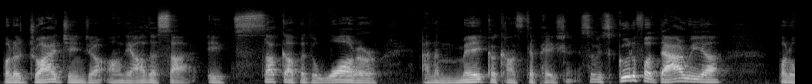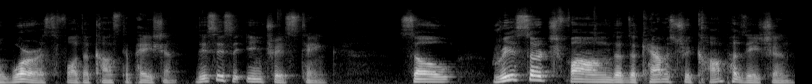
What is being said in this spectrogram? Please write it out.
but the dry ginger on the other side, it suck up the water and make a constipation. So it's good for diarrhea, but worse for the constipation. This is interesting. So research found that the chemistry composition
